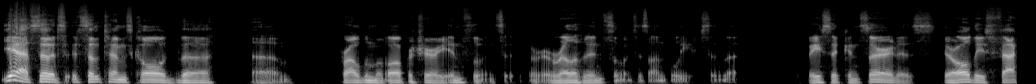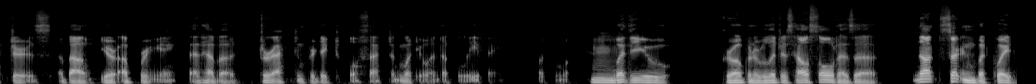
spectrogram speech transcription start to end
Yeah, so it's it's sometimes called the um, problem of arbitrary influences or irrelevant influences on beliefs. And the basic concern is there are all these factors about your upbringing that have a direct and predictable effect on what you end up believing. What- what- Mm. Whether you grow up in a religious household has a not certain but quite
